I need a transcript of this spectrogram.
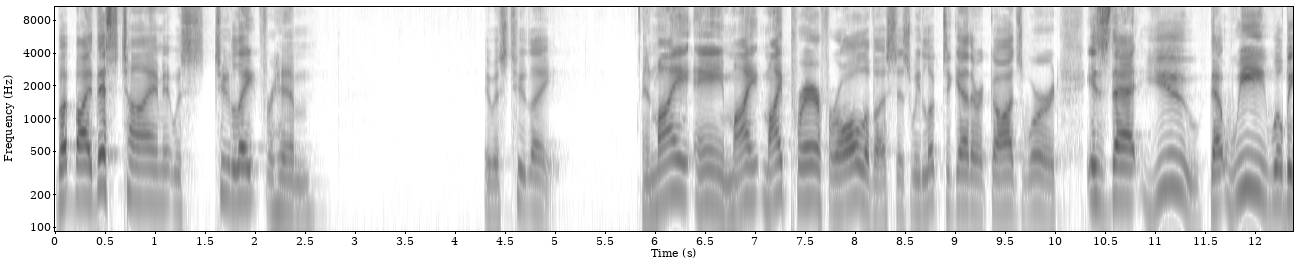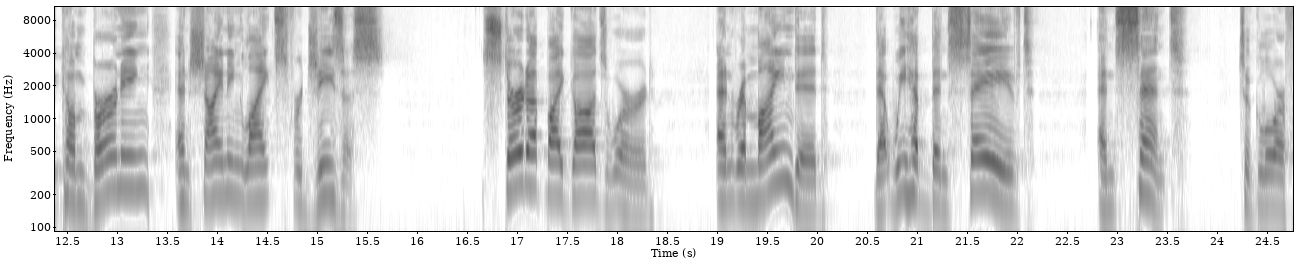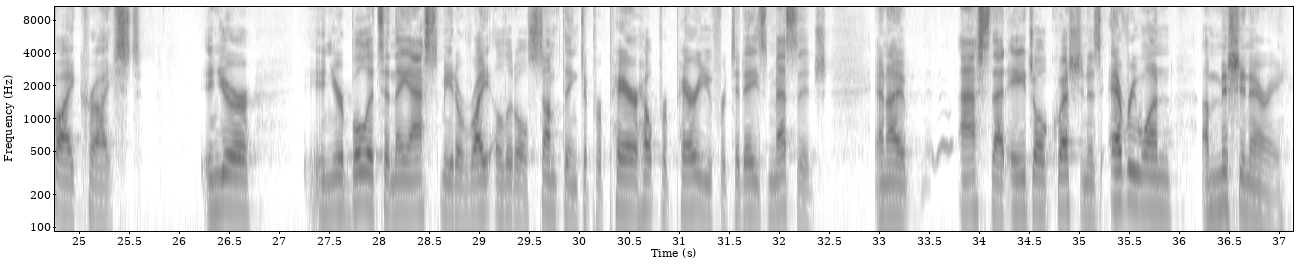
But by this time, it was too late for him. It was too late. And my aim, my, my prayer for all of us as we look together at God's Word is that you, that we will become burning and shining lights for Jesus, stirred up by God's Word and reminded that we have been saved and sent to glorify Christ. In your, in your bulletin, they asked me to write a little something to prepare, help prepare you for today's message. And I asked that age old question Is everyone a missionary?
